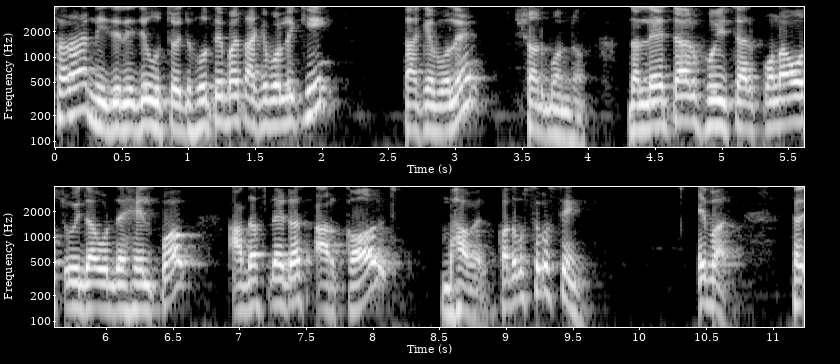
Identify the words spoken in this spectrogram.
ছাড়া নিজে নিজে উচ্চারিত হতে পারে, তাকে বলে কি? তাকে বলে? স্বরবর্ণ the letter which are pronounced without the help of others letters are called vowel কথা বুঝতে পারছি এবার তার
